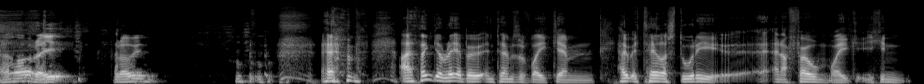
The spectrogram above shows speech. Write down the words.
All right, brilliant. Um, I think you're right about in terms of like um, how to tell a story uh, in a film. Like you can,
